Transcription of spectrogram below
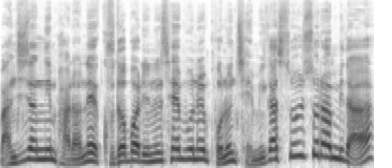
만지장님 발언에 굳어버리는 세 분을 보는 재미가 쏠쏠합니다.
